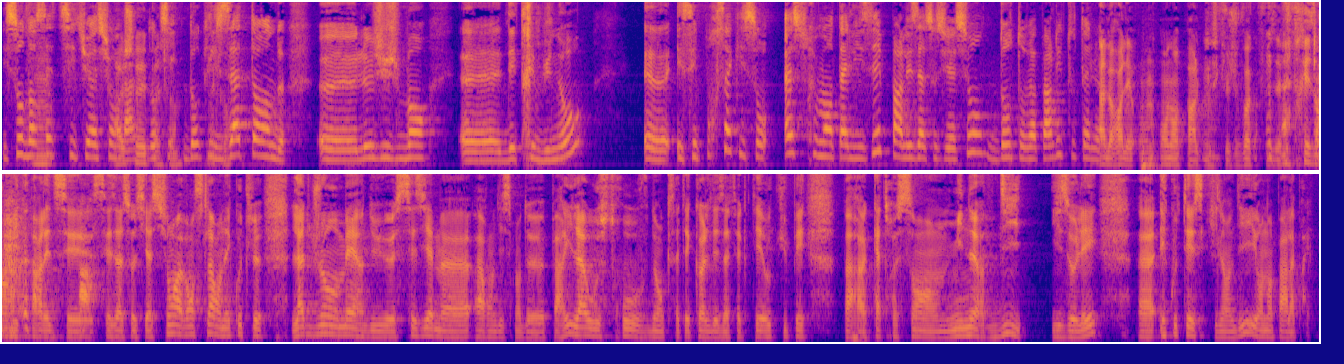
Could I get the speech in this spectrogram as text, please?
Ils sont dans mmh. cette situation-là. Ah, donc, donc ils attendent le jugement des tribunaux. Euh, et c'est pour ça qu'ils sont instrumentalisés par les associations dont on va parler tout à l'heure. Alors allez, on, en parle, parce que je vois que vous avez très envie de parler de ces, ah. associations. Avant cela, on écoute l'adjoint au maire du 16e euh, arrondissement de Paris, là où se trouve donc cette école désaffectée occupée par 400 mineurs dits isolés. Euh, écoutez ce qu'il en dit et on en parle après.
